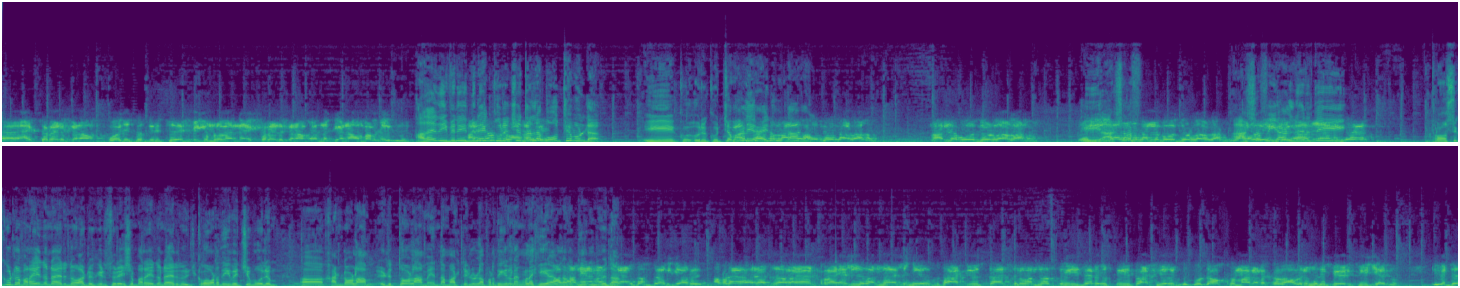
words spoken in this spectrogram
എക്സ്റേ എടുക്കണം. പോലീസ് തിരിച്ചു ഏൽപ്പിക്കുമ്പോൾ തന്നെ എക്സ്റേ എടുക്കണം എന്നൊക്കെയാണ് അവൻ പറഞ്ഞിരുന്നത്. അതായത് ഇവന് ഇതിനെ കുറിച്ച് നല്ല ബോധ്യമുണ്ട്. ഈ കു- ഒരു കുറ്റവാളി നല്ല ആയതുകൊണ്ടാവാം. ബോധ്യമുള്ള ആളാണ്. നല്ല ബോധ്യമുള്ള ആളാണ്. ഈ എല്ലാവരും അഷ്റഫ്- നല്ല ബോധ്യമുള്ള ആളാണ്. അഷ്റഫ് ഇയാൾ നേരത്തെ ഈ ഞങ്ങൾക്ക് പ്രോസിക്യൂട്ടർ പറയുന്നുണ്ടായിരുന്നു അഡ്വക്കേറ്റ് സുരേഷ് പറയുന്നുണ്ടായിരുന്നു കോടതി വെച്ച് പോലും കണ്ടോളാം എടുത്തോളാം എന്ന മട്ടിലുള്ള പ്രതികരണങ്ങളൊക്കെ ഇയാൾ നടത്തിയിരുന്നു സംസാരിക്കാറ്. അവിടെ ട്രയലിൽ വന്ന അല്ലെങ്കിൽ സാക്ഷി വിസ്താരത്തിന് വന്ന സ്ത്രീ ചില സ്ത്രീ സാക്ഷികളുണ്ട്. ഡോക്ടർമാരടക്കം അവരും കൂടി പേടിച്ചിരിക്കായിരുന്നു. ഇവന്റെ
